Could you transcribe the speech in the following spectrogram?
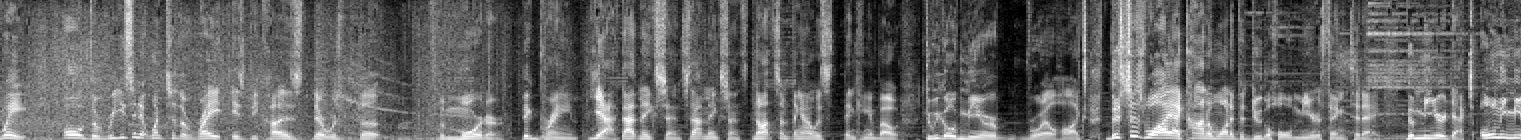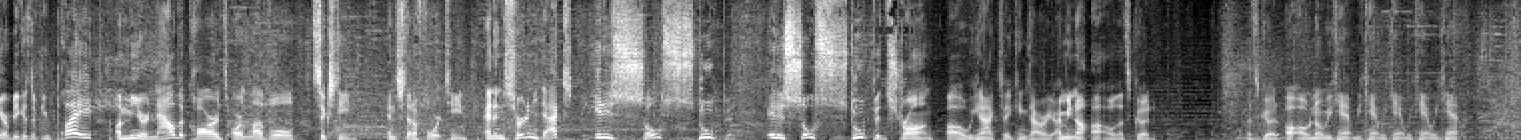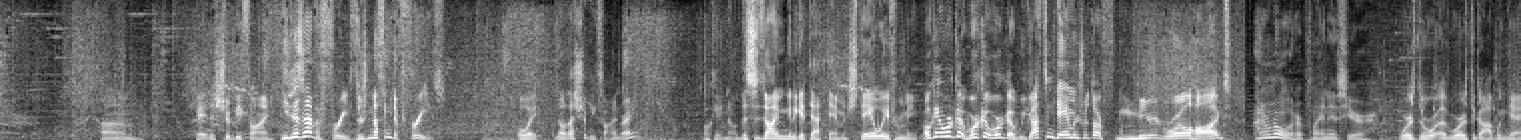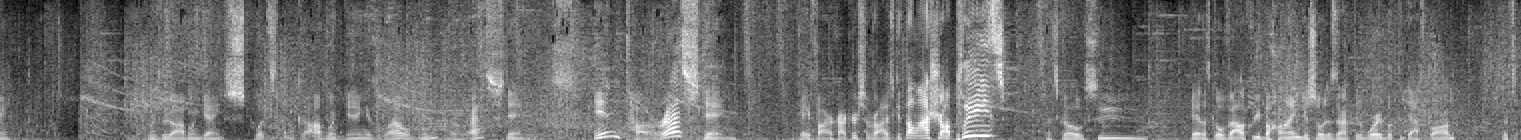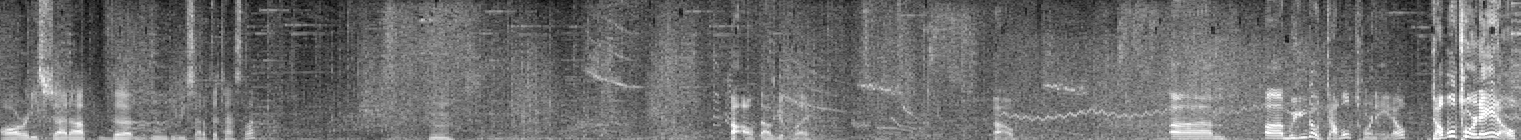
Wait. Oh, the reason it went to the right is because there was the the mortar. Big brain. Yeah, that makes sense. That makes sense. Not something I was thinking about. Do we go mirror Royal Hogs? This is why I kind of wanted to do the whole mirror thing today. The mirror decks. Only mirror. Because if you play a mirror, now the cards are level 16 instead of 14. And in certain decks, it is so stupid it is so stupid strong. Uh oh we can activate King Tower. I mean, uh-oh, that's good. That's good. Uh-oh, no, we can't, we can't, we can't, we can't, we can't. Um, okay, this should be fine. He doesn't have a freeze. There's nothing to freeze. Oh, wait. No, that should be fine, right? Okay, no, this is not even going to get that damage. Stay away from me. Okay, we're good. We're good. We're good. We got some damage with our mirrored Royal Hogs. I don't know what our plan is here. Where's the uh, Where's the Goblin Gang? Where's the Goblin Gang? Splits the Goblin Gang as well. Interesting. Interesting. Okay, Firecracker survives. Get the last shot, please! Let's go. See. Okay, let's go Valkyrie behind just so it doesn't have to worry about the death bomb. Let's already set up the... Ooh, do we set up the Tesla? Hmm. Uh-oh, that was a good play. Uh-oh. Um, um, we can go double tornado. Double tornado?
